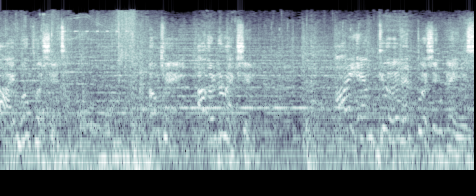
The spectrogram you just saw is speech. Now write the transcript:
I will push it. Okay, other direction. I am good at pushing things.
